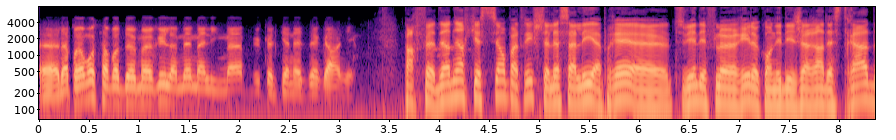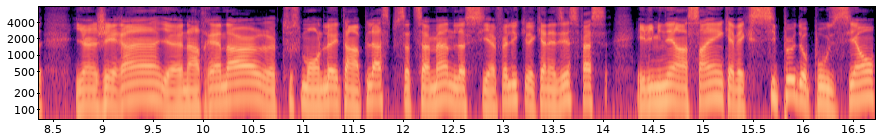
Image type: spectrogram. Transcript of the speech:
euh, d'après moi, ça va demeurer le même alignement vu que le Canadien gagné. Parfait. Dernière question, Patrick. Je te laisse aller. Après, euh, tu viens d'effleurer qu'on est des gérants d'estrade. Il y a un gérant, il y a un entraîneur. Tout ce monde-là est en place. Puis cette semaine, s'il a fallu que le Canadien se fasse éliminer en cinq avec si peu d'opposition,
